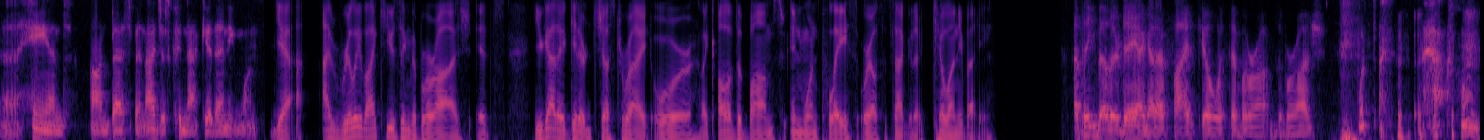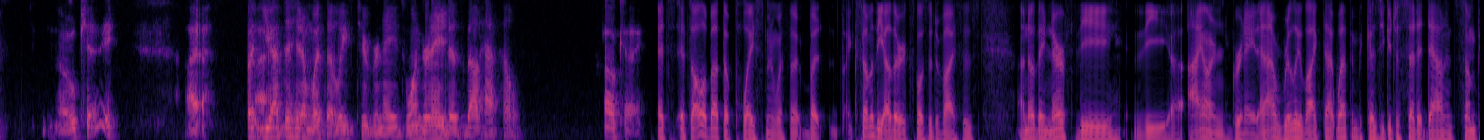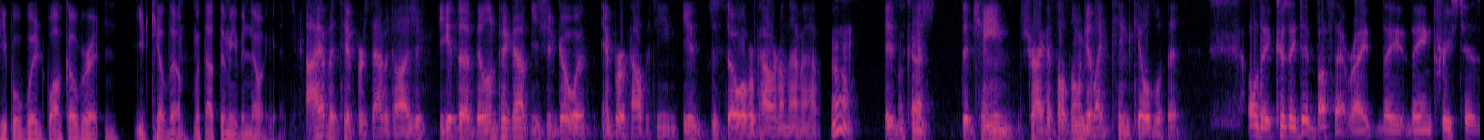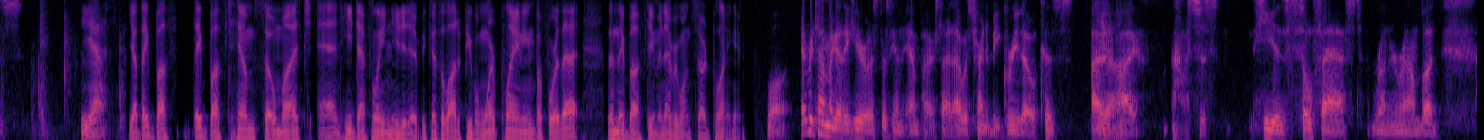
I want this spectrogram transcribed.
uh, hand on Bespin, I just could not get anyone. Yeah, I I really like using the barrage. It's you got to get it just right, or like all of the bombs in one place, or else it's not gonna kill anybody. I think the other day I got a five kill with the barrage. The barrage. What? How? Okay. I But you have to hit them with at least two grenades. One grenade is about half health. Okay. It's it's all about the placement with it. But like some of the other explosive devices, I know they nerfed the the uh, ion grenade, and I really like that weapon because you could just set it down, and some people would walk over it, and you'd kill them without them even knowing it. I have a tip for sabotage. If you get the villain pickup, you should go with Emperor Palpatine. He is just so overpowered on that map. Oh. His, Okay. his- the chain strike. I saw someone get like ten kills with it. Oh, they because they did buff that, right? They they increased his. Yes. Yeah, they buff they buffed him so much, and he definitely needed it because a lot of people weren't playing him before that. Then they buffed him, and everyone started playing him. Well, every time I got a hero, especially on the Empire side, I was trying to be Greedo because I, Yeah. I I was just he is so fast running around. But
